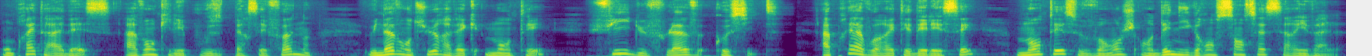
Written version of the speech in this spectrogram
on prête à Hadès, avant qu'il épouse Perséphone, une aventure avec Manté, fille du fleuve Cocyte. Après avoir été délaissée, Manté se venge en dénigrant sans cesse sa rivale.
